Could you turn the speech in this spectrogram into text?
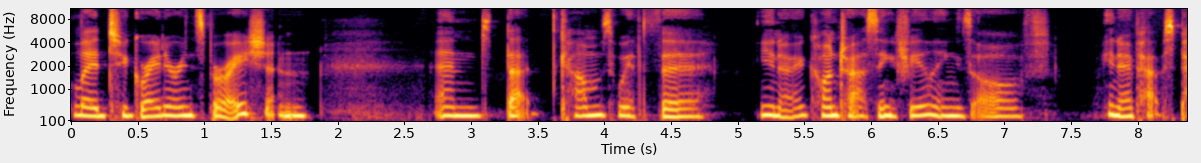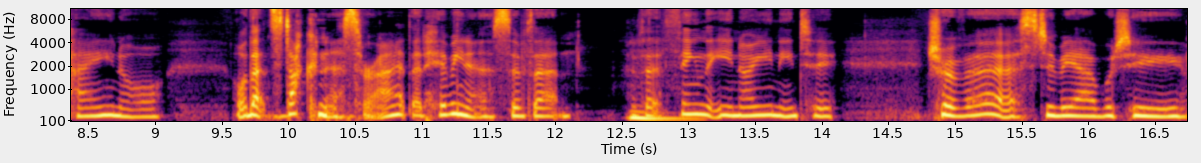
led to greater inspiration. And that comes with the, you know, contrasting feelings of, you know, perhaps pain or or that stuckness, right? That heaviness of that mm. of that mm. thing that you know you need to traverse to be able to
